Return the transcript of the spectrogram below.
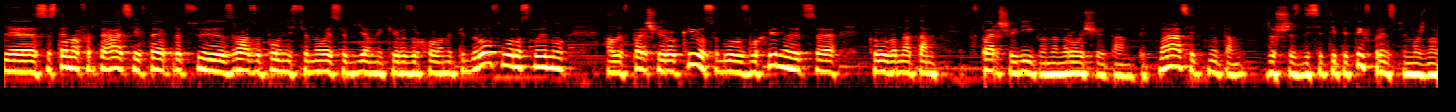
е, система фертигації в тебе працює зразу повністю на весь об'єм, який розрахований під дорослу рослину, але в перші роки, особливо з лохиною, це коли вона там в перший рік вона нарощує там 15, ну там до 65, в принципі, можна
